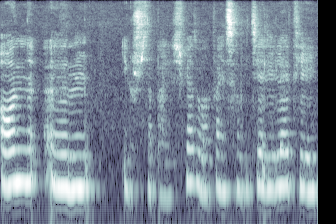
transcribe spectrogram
On, ym, już zapalę światło, Państwo widzieli lepiej,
